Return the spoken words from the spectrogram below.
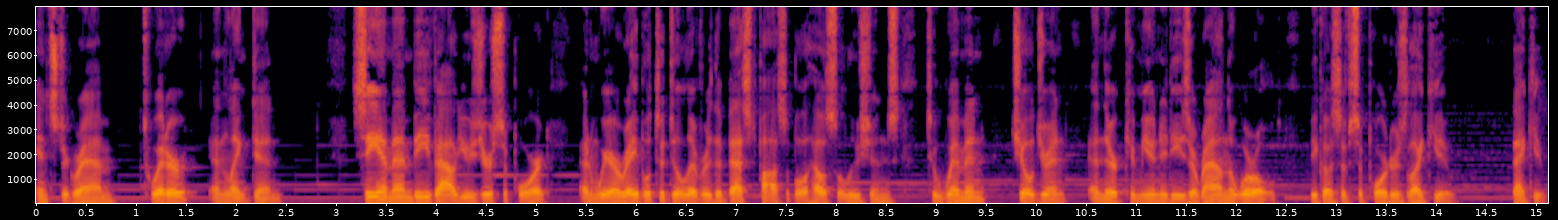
Instagram, Twitter, and LinkedIn. CMMB values your support, and we are able to deliver the best possible health solutions to women, children, and their communities around the world because of supporters like you. Thank you.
